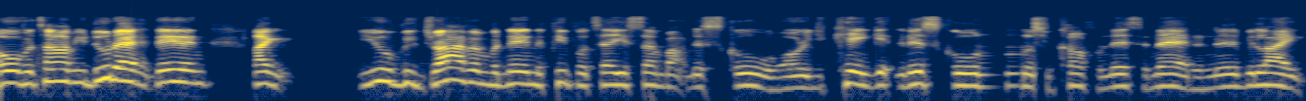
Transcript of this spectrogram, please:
over time you do that, then like you'll be driving, but then the people tell you something about this school, or you can't get to this school unless you come from this and that, and then it'd be like,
